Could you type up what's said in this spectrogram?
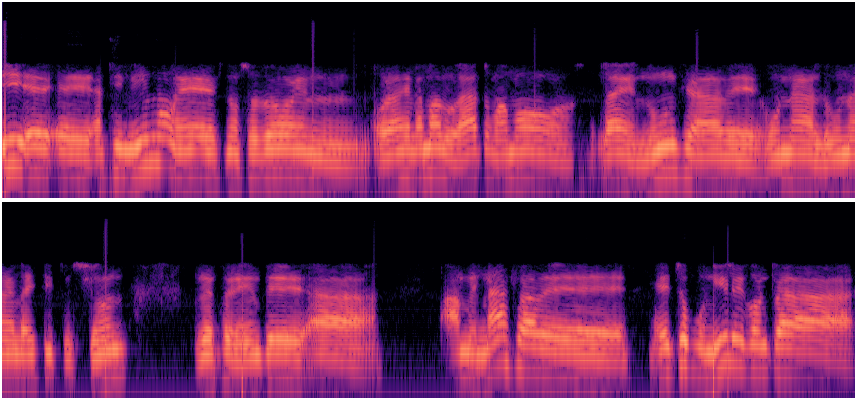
Sí, eh, eh, así mismo es. Nosotros en horas de la madrugada tomamos la denuncia de una alumna de la institución referente a amenaza de hecho punible contra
